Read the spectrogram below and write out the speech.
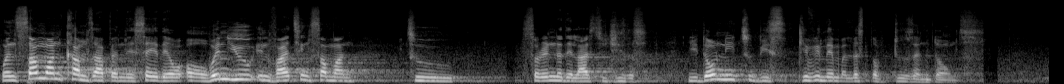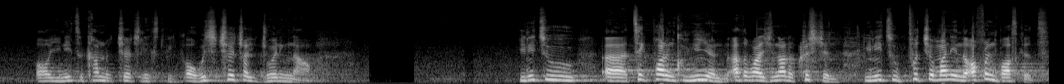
When someone comes up and they say, they, oh, when you inviting someone to surrender their lives to Jesus, you don't need to be giving them a list of do's and don'ts. Or you need to come to church next week. Or which church are you joining now? You need to uh, take part in communion, otherwise, you're not a Christian. You need to put your money in the offering basket.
